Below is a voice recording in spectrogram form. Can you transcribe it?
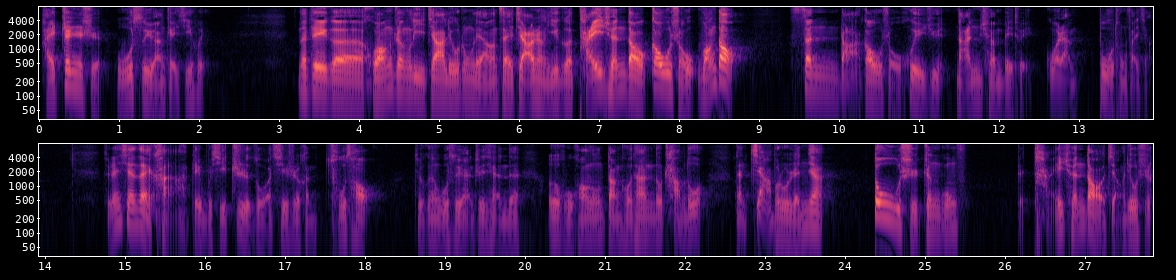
还真是吴思远给机会。那这个黄正利加刘忠良，再加上一个跆拳道高手王道，三大高手汇聚南拳北腿，果然。不同凡响。虽然现在看啊，这部戏制作其实很粗糙，就跟吴思远之前的《恶虎黄龙》《荡寇滩》都差不多，但架不住人家都是真功夫。这跆拳道讲究是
